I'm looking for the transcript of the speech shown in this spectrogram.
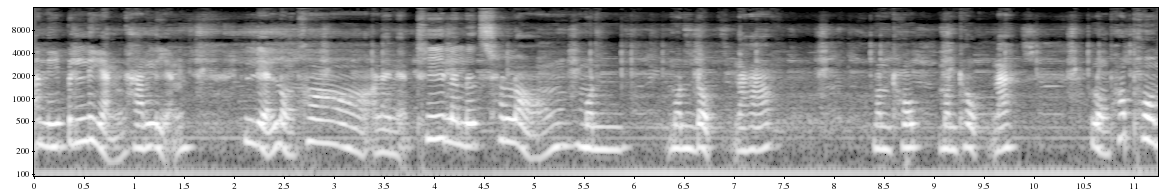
อันนี้เป็นเหรียญค่ะเหรียญเหรียญหลวงพ่ออะไรเนี่ย ที่ระลึกฉลองมนมนดบนะคะ มนทบมนทบนะ หลวงพ่อพรม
